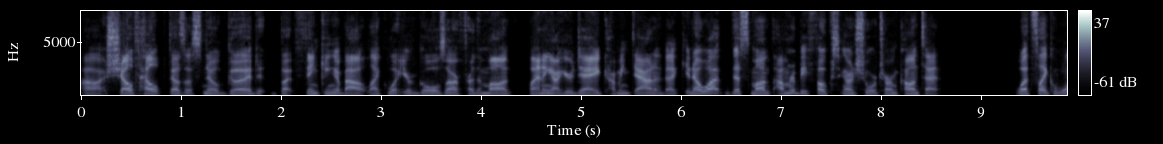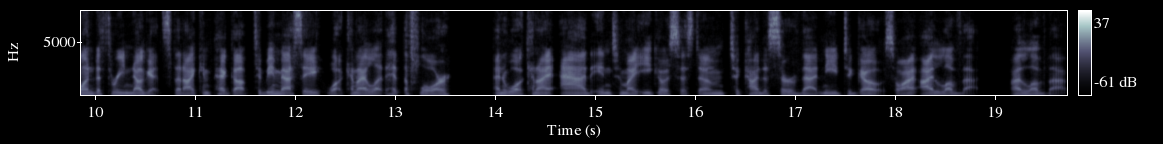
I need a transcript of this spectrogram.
uh, shelf help does us no good, but thinking about like what your goals are for the month, planning out your day, coming down and be like, you know what, this month I'm going to be focusing on short term content. What's like one to three nuggets that I can pick up to be messy? What can I let hit the floor? And what can I add into my ecosystem to kind of serve that need to go? So I, I love that. I love that.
